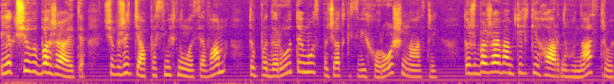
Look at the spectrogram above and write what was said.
І якщо ви бажаєте, щоб життя посміхнулося вам, то подаруйте йому спочатку свій хороший настрій. Тож бажаю вам тільки гарного настрою,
